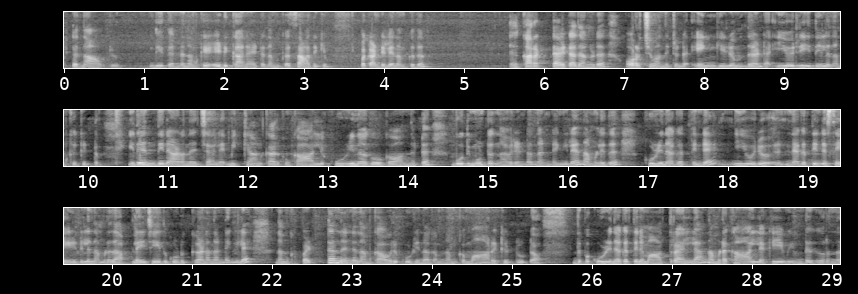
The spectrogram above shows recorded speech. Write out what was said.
കിട്ടുന്ന ആ ഒരു ഇതിൽ തന്നെ നമുക്ക് എടുക്കാനായിട്ട് നമുക്ക് സാധിക്കും. അപ്പോൾ കണ്ടില്ലേ നമുക്കിത് കറക്റ്റായിട്ട് അത് അങ്ങോട്ട് ഉറച്ച് വന്നിട്ടുണ്ട്. എങ്കിലും വേണ്ട ഈ ഒരു രീതിയിൽ നമുക്ക് കിട്ടും. ഇതെന്തിനാണെന്ന് വെച്ചാൽ മിക്ക ആൾക്കാർക്കും കാലിൽ കുഴിനഖമൊക്കെ വന്നിട്ട് ബുദ്ധിമുട്ടുന്നവരുണ്ടെന്നുണ്ടെങ്കിൽ നമ്മളിത് കുഴിനഖത്തിന്റെ ഈ ഒരു നഖത്തിന്റെ സൈഡിൽ നമ്മളിത് അപ്ലൈ ചെയ്ത് കൊടുക്കുകയാണെന്നുണ്ടെങ്കിൽ നമുക്ക് പെട്ടെന്ന് തന്നെ നമുക്ക് ആ ഒരു കുഴിനഖം നമുക്ക് മാറി കിട്ടും കേട്ടോ ഇതിപ്പോൾ കുഴിനഖത്തിന് മാത്രമല്ല നമ്മുടെ കാലിലൊക്കെ ഈ വിണ്ട് കീറുന്ന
